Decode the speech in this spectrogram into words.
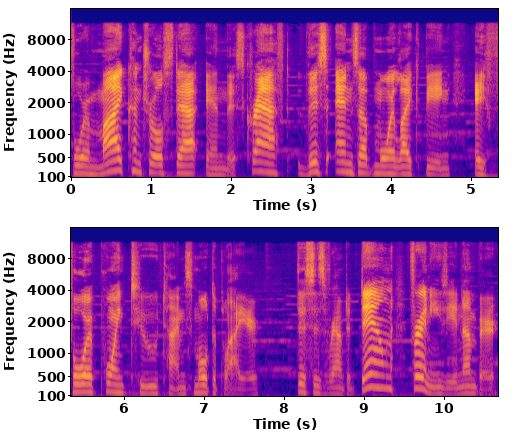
For my control stat in this craft, this ends up more like being a 4.2 times multiplier. This is rounded down for an easier number.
